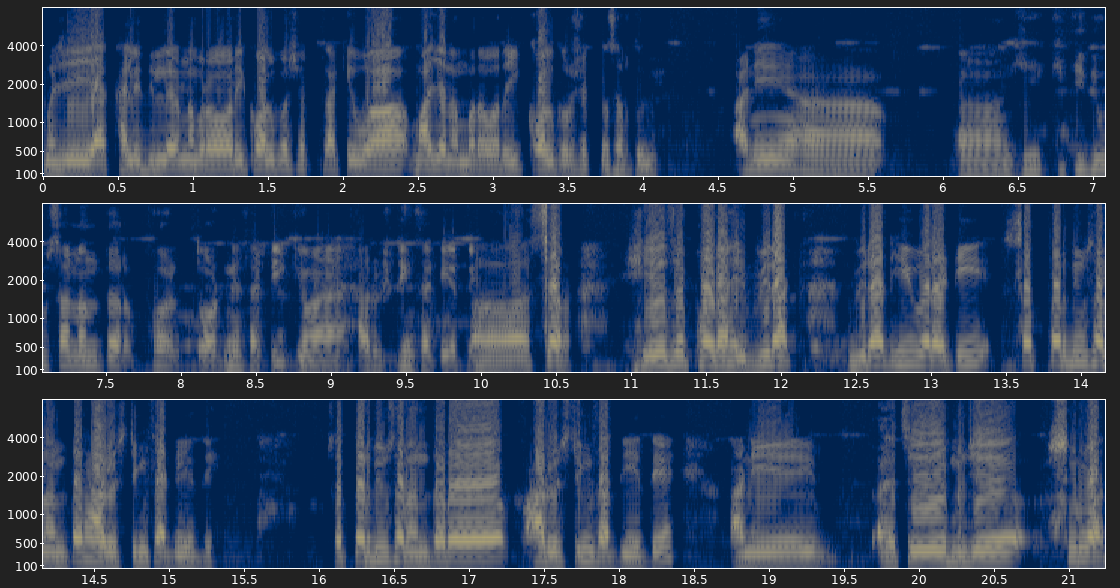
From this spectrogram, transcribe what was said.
म्हणजे या खाली दिलेल्या नंबरवरही कॉल करू शकता किंवा माझ्या नंबरवरही कॉल करू शकता सर तुम्ही. आणि अं, अं, हे किती दिवसानंतर फळ तोडण्यासाठी किंवा हार्वेस्टिंगसाठी येते? अ, सर हे जे फळ आहे विराट विराट ही व्हरायटी सत्तर दिवसानंतर हार्वेस्टिंगसाठी येते. सत्तर दिवसानंतर हार्वेस्टिंगसाठी येते आणि याची म्हणजे सुरुवात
